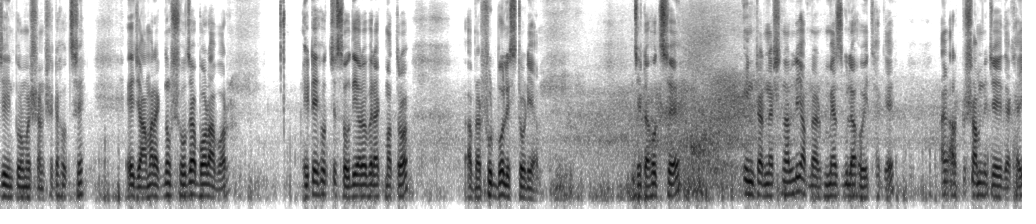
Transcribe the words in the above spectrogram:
যে ইনফরমেশন সেটা হচ্ছে, এই যে আমার একদম সোজা বরাবর, এটাই হচ্ছে সৌদি আরবের একমাত্র আপনার ফুটবল স্টেডিয়াম। যেটা হচ্ছে ইন্টারন্যাশনালি আপনার ম্যাচগুলো হয়ে থাকে। আমি আরেকটু সামনে যেয়ে দেখাই।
